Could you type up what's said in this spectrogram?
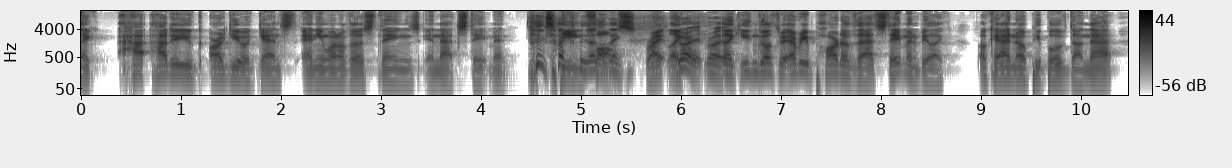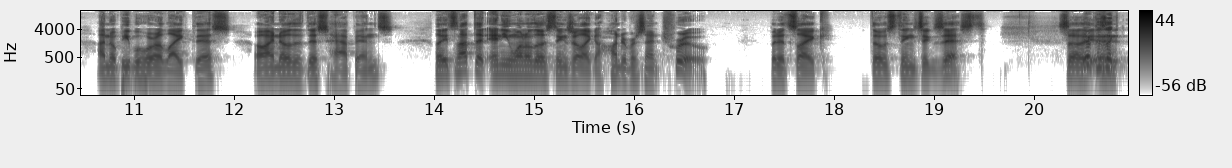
like how how do you argue against any one of those things in that statement exactly being that's the thing. false, right? Like right, right. like you can go through every part of that statement and be like, okay, I know people who've done that. I know people who are like this. Oh, I know that this happens. Like it's not that any one of those things are like 100% true, but it's like those things exist. So yeah, because like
